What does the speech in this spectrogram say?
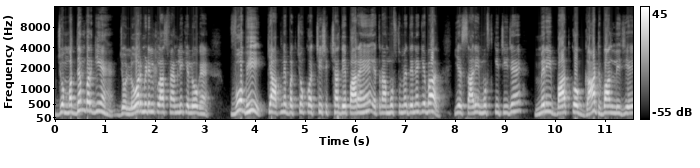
जो मध्यम वर्गीय हैं, जो लोअर मिडिल क्लास फैमिली के लोग हैं, वो भी क्या अपने बच्चों को अच्छी शिक्षा दे पा रहे हैं? इतना मुफ़्त में देने के बाद ये सारी मुफ़्त की चीज़ें मेरी बात को गांठ बाँध लीजिए,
